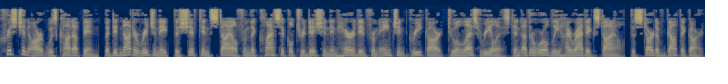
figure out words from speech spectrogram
Christian art was caught up in, but did not originate, the shift in style from the classical tradition inherited from ancient Greek art to a less realist and otherworldly hieratic style, the start of Gothic art.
